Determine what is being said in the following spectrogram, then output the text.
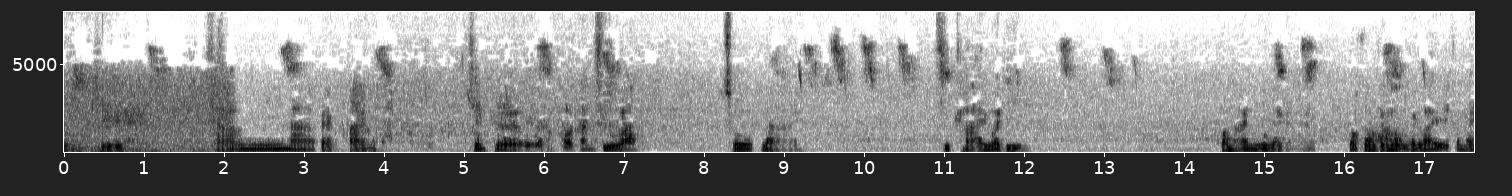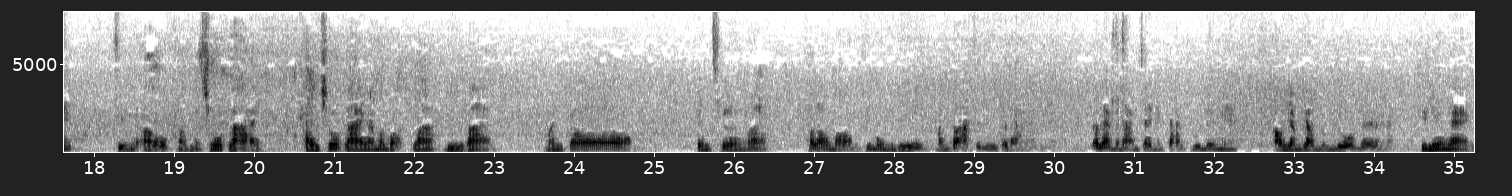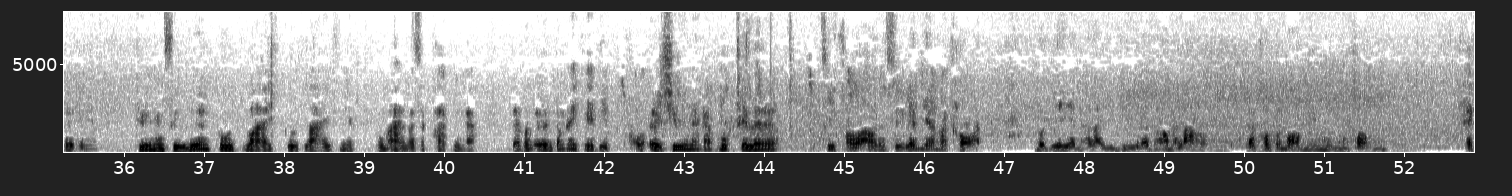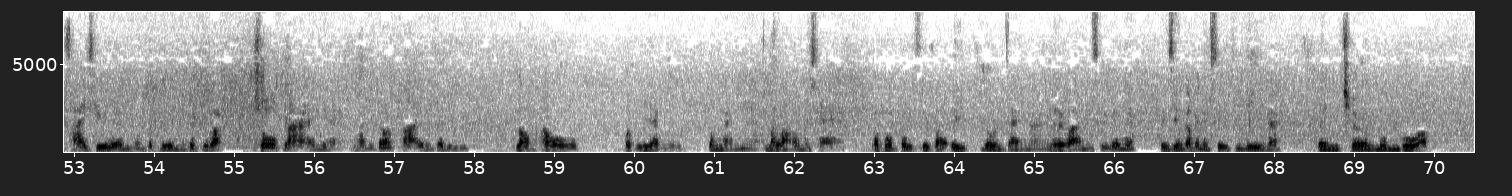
โอเค เช้านี้มาแบ่งปัน เช่นเคยแล้วก็ขอตั้งชื่อว่า โชคร้ายที่คล้ายว่าดี ประมาณนี้แล้วกันนะก็คงจะงงกันว่าเอ๊ะทำไมถึงเอาคำว่าโชคร้าย ใครโชคร้ายแล้วมาบอกว่าดีบ้าง มันก็เป็นเชิงว่า ถ้าเรามองที่มุมดี มันก็อาจจะดีก็ได้ แล้วแรงบันดาลใจในการพูดเรื่องเนี้ยเอายำยำรวมๆเลยนะฮะคือเรื่องแรกเลยเนี่ยคือหนังสือเรื่อง Good Wife Good Life เนี่ยผมอ่านมาสักพักหนึ่งแล้วแต่บังเอิญต้องให้เครดิตเขาเอ่ยชื่อนะครับบุ๊กเทเลอร์ที่เขาเอาหนังสือเล่มเนี้ยมาถอดบทเรียนอะไรดีๆ แล้วก็เอามาเล่า แล้วเขาก็มองในมุมของคล้ายๆชื่อเรื่องที่ผมจะพูดนี่ก็คือว่าโชคร้ายเนี่ย มันก็คล้ายมันจะดีลองเอา บทเรียนตรงนั้นเนี่ยมาเล่ามาแชร์ แล้วผมก็รู้สึกว่า เอ้ยโดนใจมากเลยว่าหนังสือเรื่องนี้จริงๆก็เป็นหนังสือที่ดีนะ เป็นเชิงมุมบวก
